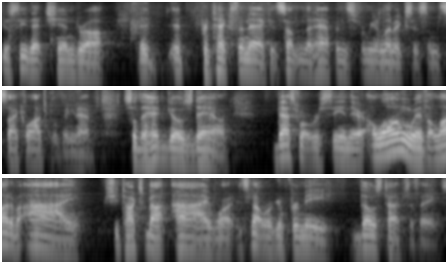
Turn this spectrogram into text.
you'll see that chin drop. It, it protects the neck. It's something that happens from your limbic system, it's a psychological thing that happens. So the head goes down. That's what we're seeing there, along with a lot of eye She talks about I want it's not working for me. Those types of things.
